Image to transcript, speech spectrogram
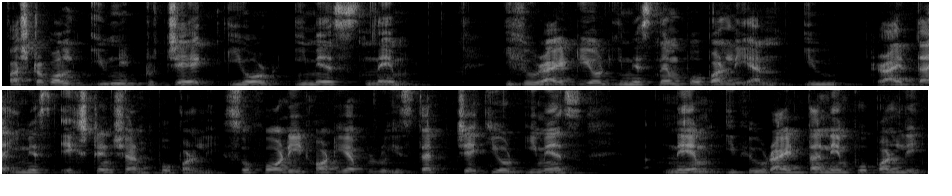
first of all you need to check your image name if you write your image name properly and you write the image extension properly. So for it what you have to do is that check your image name if you write the name properly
